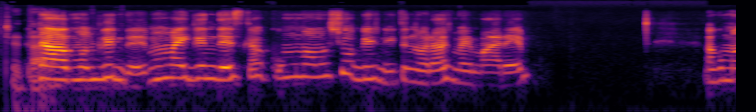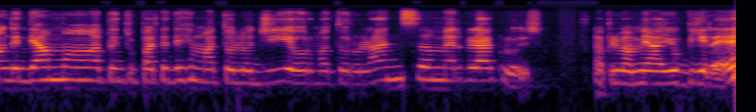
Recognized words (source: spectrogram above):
Ce tare. Da, mă gândesc, mă mai gândesc, acum am și obișnuit în oraș mai mare. Acum mă gândeam uh, pentru partea de hematologie următorul an să merg la Cluj, la prima mea iubire,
